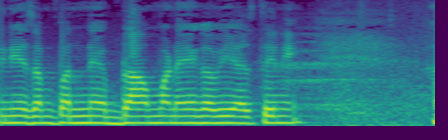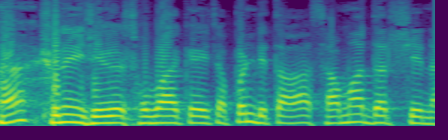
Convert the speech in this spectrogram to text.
ವಿನಯ ಸಂಪನ್ನೆ, ಬ್ರಾಹ್ಮಣೇ ಗವಿ ಹಸ್ತಿನಿ ಶುನೇ ಶಿವ ಸ್ವಭಾಕೆ ಚ ಪಂಡಿತ ಸಮದರ್ಶಿನ.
